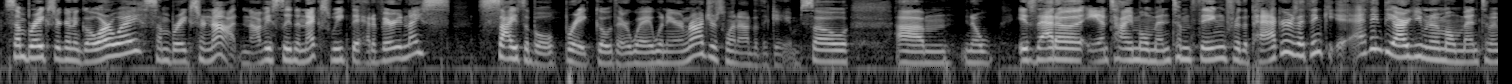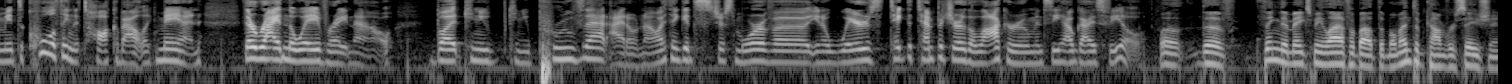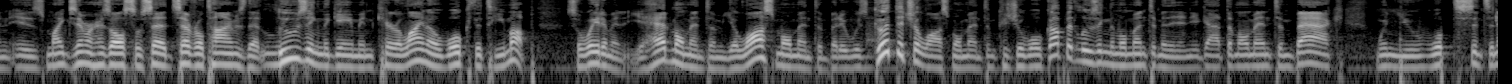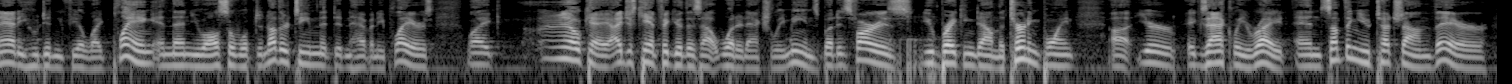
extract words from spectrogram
some breaks are going to go our way, some breaks are not. And obviously, the next week they had a very nice sizable break go their way when Aaron Rodgers went out of the game. So, um, you know, is that a anti momentum thing for the Packers? I think I think the argument of momentum. I mean, it's a cool thing to talk about. Like, man, they're riding the wave right now. But can you can you prove that? I don't know. I think it's just more of a you know where's take the temperature of the locker room and see how guys feel. Well, the thing that makes me laugh about the momentum conversation is Mike Zimmer has also said several times that losing the game in Carolina woke the team up. So wait a minute, you had momentum, you lost momentum, but it was good that you lost momentum because you woke up at losing the momentum and then you got the momentum back when you whooped Cincinnati who didn't feel like playing and then you also whooped another team that didn't have any players. Like mm, okay, I just can't figure this out what it actually means. But as far as you breaking down the turning point, uh, you're exactly right. And something you touched on there,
